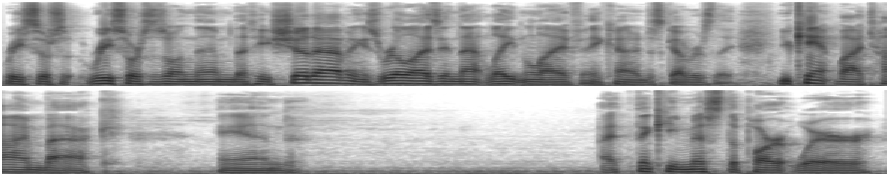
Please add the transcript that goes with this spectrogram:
resources on them that he should have. And he's realizing that late in life and he kind of discovers that you can't buy time back and I think he missed the part where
